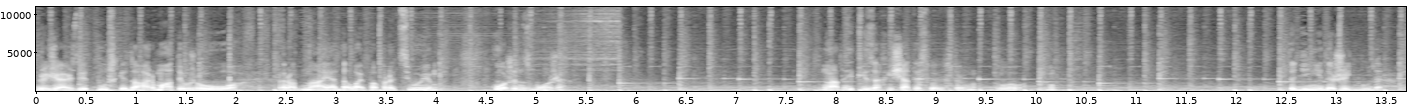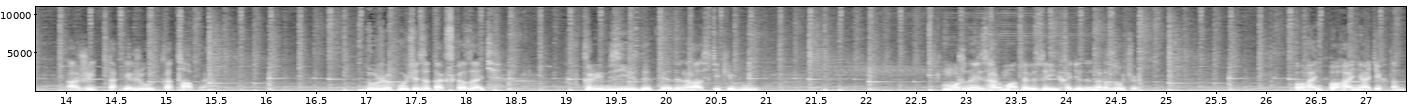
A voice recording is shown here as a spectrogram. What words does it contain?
приїжджаєш з відпустки до гармати, вже о, родная, давай попрацюємо. Кожен зможе. Треба йти захищати свою сторону. Ну, тоді ніде жити буде. А жити так, як живуть кацапи. Дуже хочеться, так сказати, в Крим з'їздити. Один раз тільки був. Можна і з гарматою заїхати один разочок. Поганять їх там.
